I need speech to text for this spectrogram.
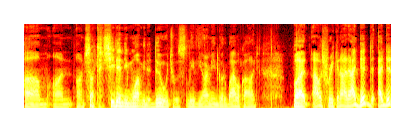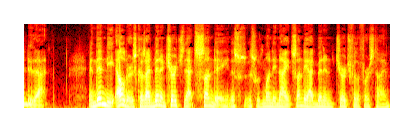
um, on, on something she didn't even want me to do, which was leave the Army and go to Bible college. But I was freaking out. And I did, I did do that. And then the elders, because I'd been in church that Sunday, this, this was Monday night. Sunday, I'd been in church for the first time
